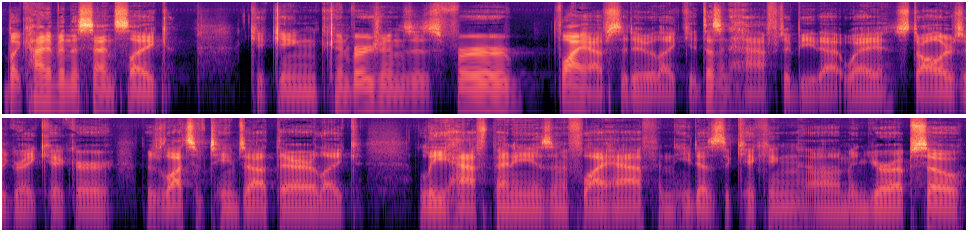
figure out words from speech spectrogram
but kind of in the sense like kicking conversions is for fly halves to do. Like it doesn't have to be that way. Stoller's a great kicker. There's lots of teams out there like Leigh Halfpenny is in a fly half, and he does the kicking um, in Europe. So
